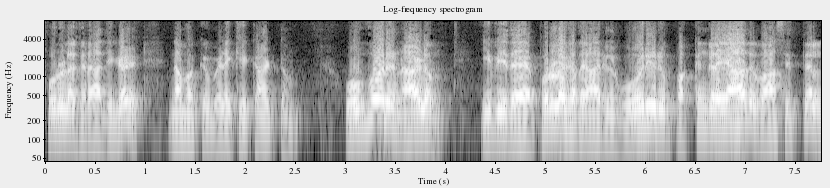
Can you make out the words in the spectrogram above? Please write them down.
பொருளகராதிகள் நமக்கு விளக்கி காட்டும். ஒவ்வொரு நாளும் இவ்வித பொருளகதாரில் ஓரிரு பக்கங்களையாவது வாசித்தல்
